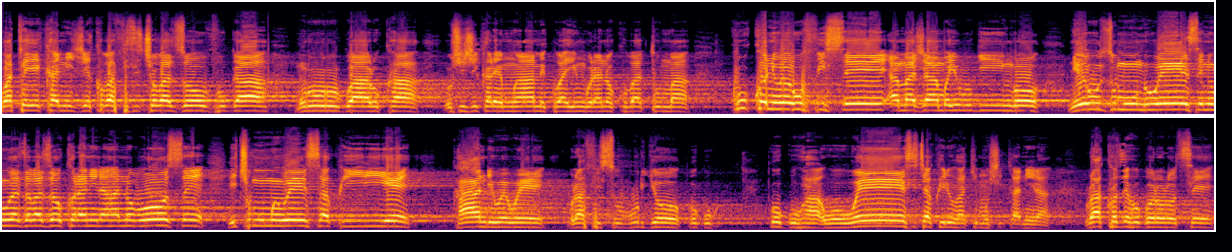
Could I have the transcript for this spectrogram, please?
Wategekanije ko bafite icyo bazovuga. Muri uru rwaruka ushishikare mwami kubahingura no kubatuma. Kuko ni we ufise amajambo y'ubugingo ni we uzi umuntu wese ni we uzi abazokoranira hano bose icyo umwe wese akwiriye. Kandi wewe urafise uburyo bwo gu- bwo guha uwo wese icyo akwiriye ukakimushikanira urakoze kugororotse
